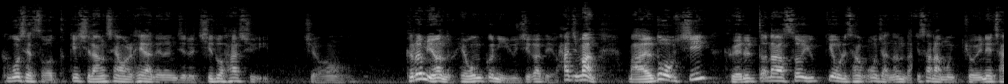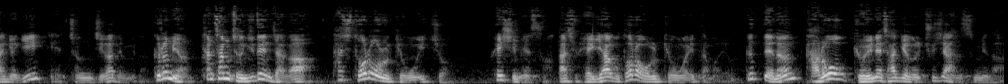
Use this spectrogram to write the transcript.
그곳에서 어떻게 신앙생활을 해야 되는지를 지도할 수 있죠. 그러면 회원권이 유지가 돼요. 하지만 말도 없이 교회를 떠나서 6개월 이상 오지 않는다. 이 사람은 교인의 자격이 정지가 됩니다. 그러면 한참 정지된 자가 다시 돌아올 경우 있죠. 회심해서 다시 회개하고 돌아올 경우가 있단 말이에요. 그때는 바로 교인의 자격을 주지 않습니다.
